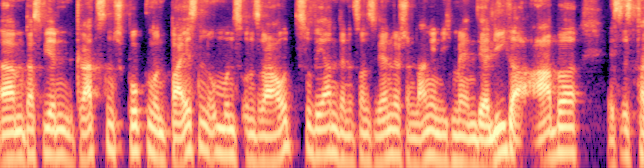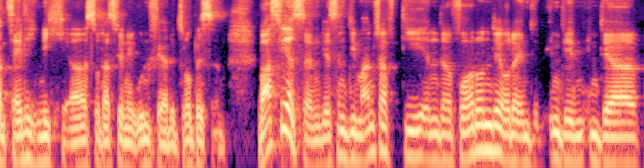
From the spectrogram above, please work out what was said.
ähm, dass wir kratzen, spucken und beißen, um uns unsere Haut zu wehren, denn sonst wären wir schon lange nicht mehr in der Liga. Aber es ist tatsächlich nicht äh, so, dass wir eine unfaire Truppe sind. Was wir sind, wir sind die Mannschaft, die in der Vorrunde oder in, in, den, in der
